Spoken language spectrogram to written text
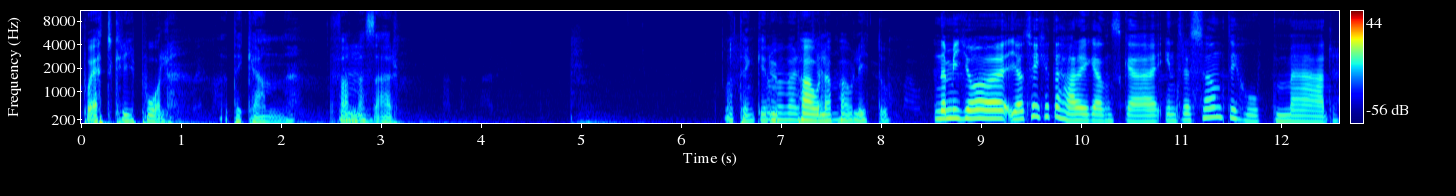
på ett kryphål, att det kan falla mm. så här. Vad tänker ja, du, Paula Paulito? Nej, men jag, jag tycker att det här är ganska intressant ihop med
